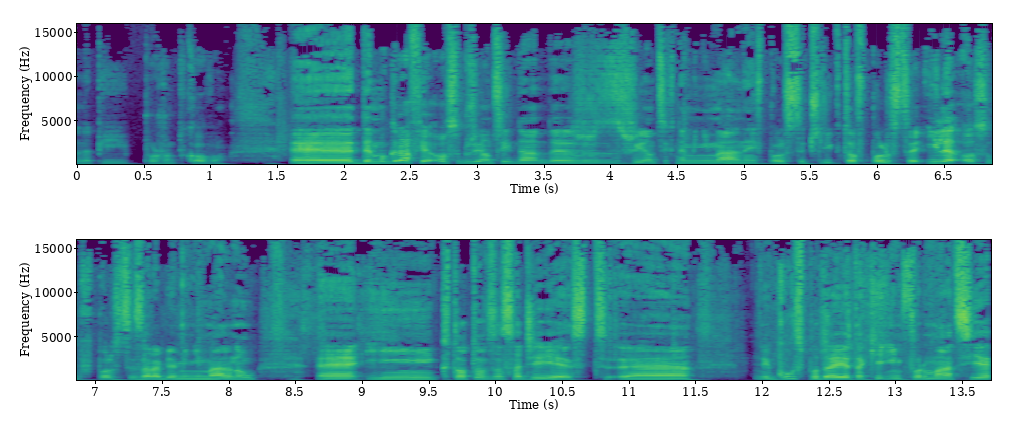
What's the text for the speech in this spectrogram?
lepiej porządkowo. E, demografia osób żyjących na, e, żyjących na minimalnej w Polsce, czyli kto w Polsce, ile osób w Polsce zarabia minimalną e, i kto to w zasadzie jest. GUS podaje takie informacje,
